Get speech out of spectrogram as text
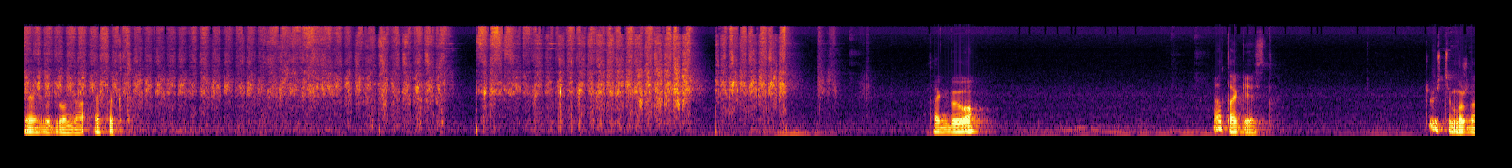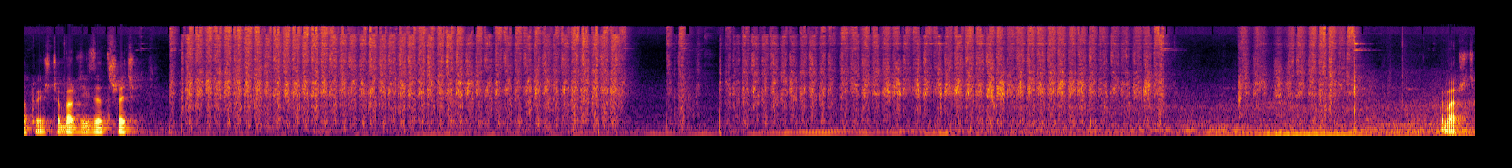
jak wygląda efekt. Tak było? A tak jest. Oczywiście można tu jeszcze bardziej zetrzeć. Zobaczcie.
